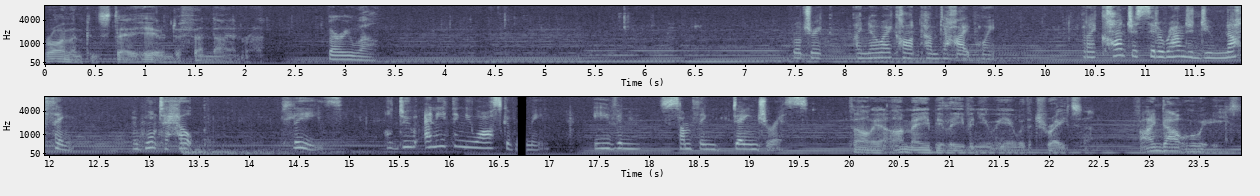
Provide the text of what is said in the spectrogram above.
Royland can stay here and defend Ironrath. Very well. Rodrik, I know I can't come to High Point, but I can't just sit around and do nothing. I want to help. Please, I'll do anything you ask of me, even something dangerous. Talia, I may be leaving you here with a traitor. Find out who it is.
